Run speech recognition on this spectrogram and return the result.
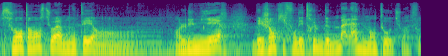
souvent tendance, tu vois, à monter en, en lumière des gens qui font des trucs de malades mentaux, tu vois. Faut,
